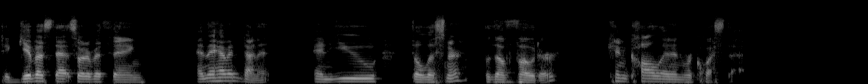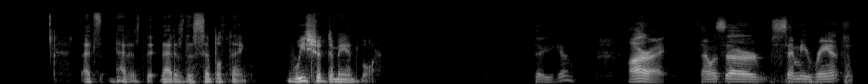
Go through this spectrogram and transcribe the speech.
to give us that sort of a thing, and they haven't done it. And you, the listener, the voter, can call in and request that. That's that is the, that is the simple thing. We should demand more. There you go. All right, that was our semi rant.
